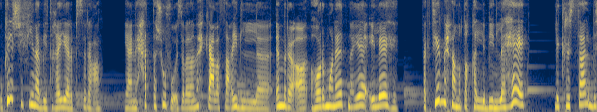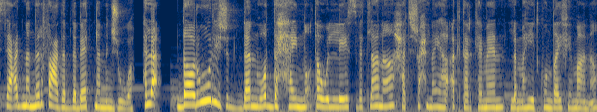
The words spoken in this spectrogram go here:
وكل شيء فينا بيتغير بسرعة. يعني حتى شوفوا إذا بدنا نحكي على صعيد الامرأة هرموناتنا يا إلهي. فكتير نحن متقلبين. لهيك الكريستال بيساعدنا نرفع ذبذباتنا من جوا. هلأ ضروري جدا نوضح هاي النقطة واللي سفيتلانا حتشرح لنا إياها أكثر كمان لما هي تكون ضيفة معنا.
